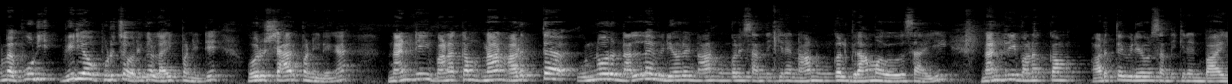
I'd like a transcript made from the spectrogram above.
நம்ம பிடி வீடியோ பிடிச்ச வரைக்கும் லைக் பண்ணிவிட்டு ஒரு ஷேர் பண்ணிவிடுங்க நன்றி வணக்கம். நான் அடுத்த இன்னொரு நல்ல வீடியோவில் நான் உங்களை சந்திக்கிறேன். நான் உங்கள் கிராம விவசாயி. நன்றி வணக்கம். அடுத்த வீடியோவில் சந்திக்கிறேன். பாய்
